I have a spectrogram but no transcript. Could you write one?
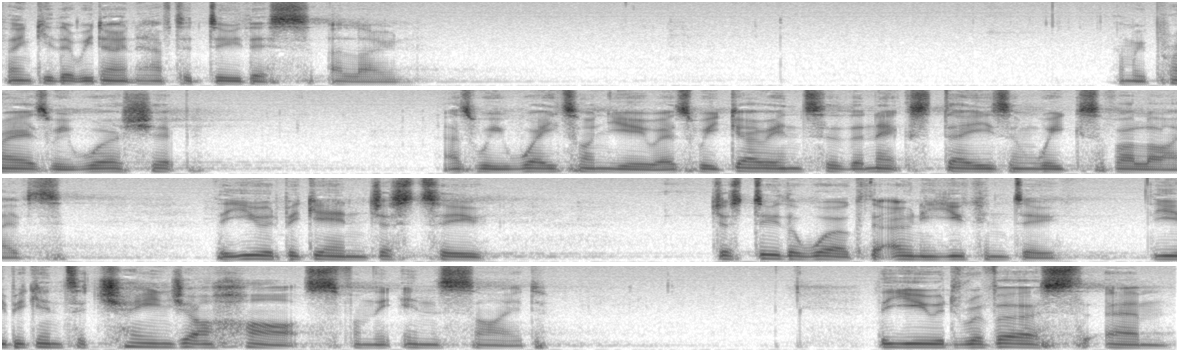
Thank you that we don't have to do this alone. And we pray as we worship, as we wait on you, as we go into the next days and weeks of our lives, that you would begin just to just do the work that only you can do. That you begin to change our hearts from the inside. That you would reverse, um,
